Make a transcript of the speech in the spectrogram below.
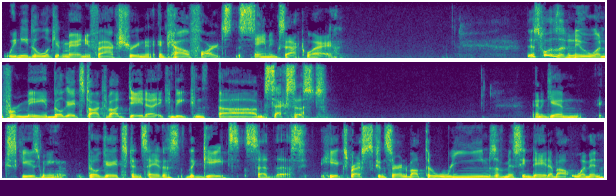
We need to look at manufacturing and cow farts the same exact way. This was a new one for me. Bill Gates talked about data. It can be um, sexist. And again, excuse me, Bill Gates didn't say this. The Gates said this. He expressed concern about the reams of missing data about women,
